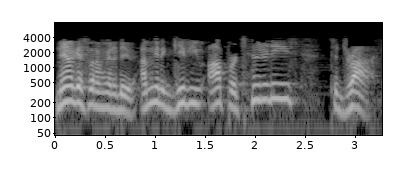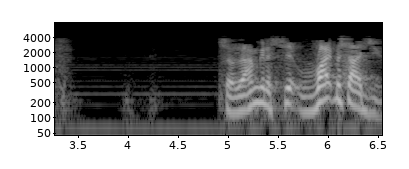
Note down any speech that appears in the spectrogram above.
Now guess what I'm going to do? I'm going to give you opportunities to drive. So I'm going to sit right beside you.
